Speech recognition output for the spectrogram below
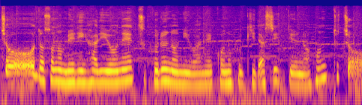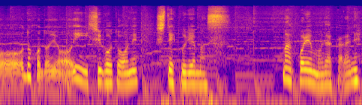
ちょうどそのメリハリをね作るのにはねこの吹き出しっていうのは本当ちょうど程よい仕事をねしてくれます。まあこれもだからね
